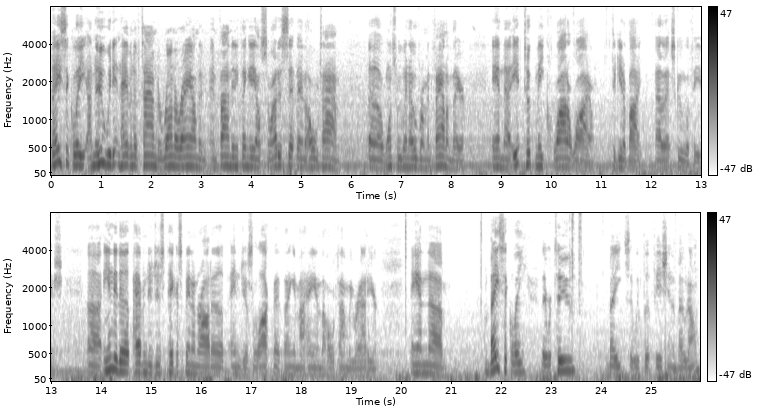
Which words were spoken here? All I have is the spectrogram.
Basically I knew we didn't have enough time to run around and, and find anything else so I just sat there the whole time uh, once we went over them and found them there. And uh, it took me quite a while to get a bite out of that school of fish uh, ended up having to just pick a spinning rod up and just lock that thing in my hand the whole time we were out here and uh, basically there were two baits that we put fish in the boat on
